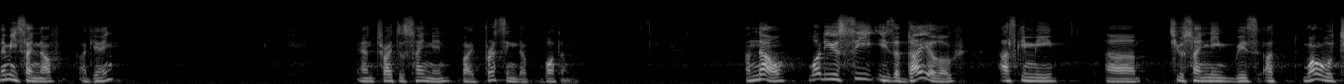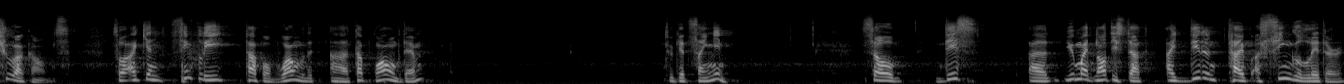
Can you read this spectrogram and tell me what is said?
Let me sign up again and try to sign in by pressing the button. And now, what you see is a dialog asking me uh, to sign in with uh, one or two accounts. So I can simply tap, of one, of the, uh, tap one of them to get signed in. So this, uh, you might notice that I didn't type a single letter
